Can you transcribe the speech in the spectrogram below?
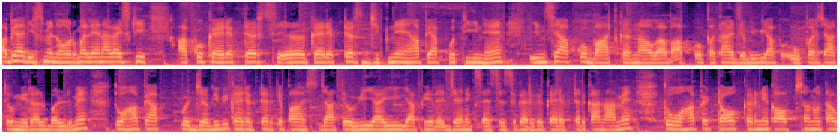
अब यार, इसमें नॉर्मल है ना इसकी आपको कैरेक्टर्स कैरेक्टर्स जितने यहाँ पे आपको तीन हैं, इनसे आपको बात करना होगा। अब आपको पता है, जब भी आप ऊपर जाते हो मिरल वर्ल्ड में तो वहाँ पर आप जब भी कैरेक्टर के पास जाते हो वी आई या फिर जेनिक्स ऐसे करके कैरेक्टर का नाम है तो वहाँ पर टॉक करने का ऑप्शन होता है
